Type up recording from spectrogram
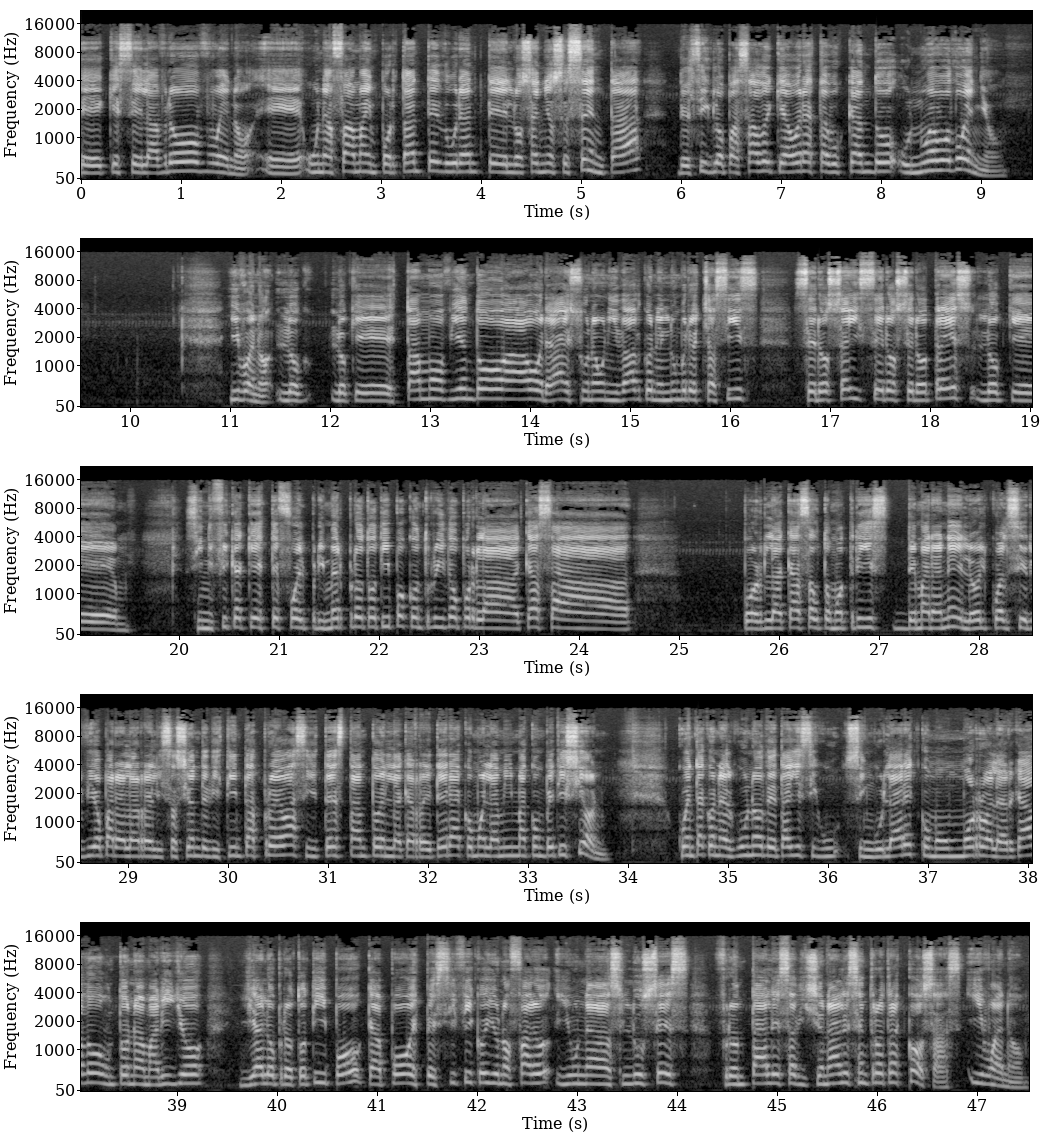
Eh, que se labró, bueno, eh, una fama importante durante los años 60 del siglo pasado y que ahora está buscando un nuevo dueño. Y bueno, lo, lo que estamos viendo ahora es una unidad con el número chasis 06003, lo que significa que este fue el primer prototipo construido por la casa por la Casa Automotriz de Maranello, el cual sirvió para la realización de distintas pruebas y test tanto en la carretera como en la misma competición. Cuenta con algunos detalles singulares como un morro alargado, un tono amarillo lo prototipo, capó específico y unos faros y unas luces frontales adicionales entre otras cosas. Y bueno,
